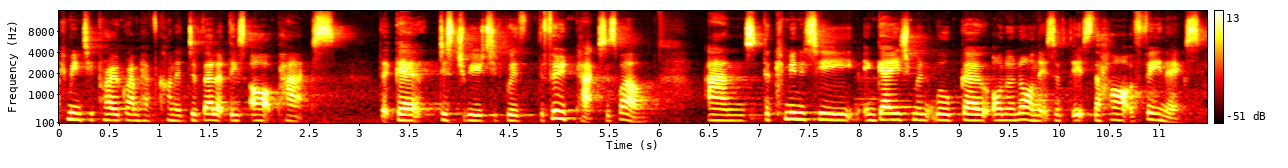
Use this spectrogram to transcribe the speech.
community program have kind of developed these art packs that get distributed with the food packs as well. And the community engagement will go on and on. It's, a, it's the heart of Phoenix.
